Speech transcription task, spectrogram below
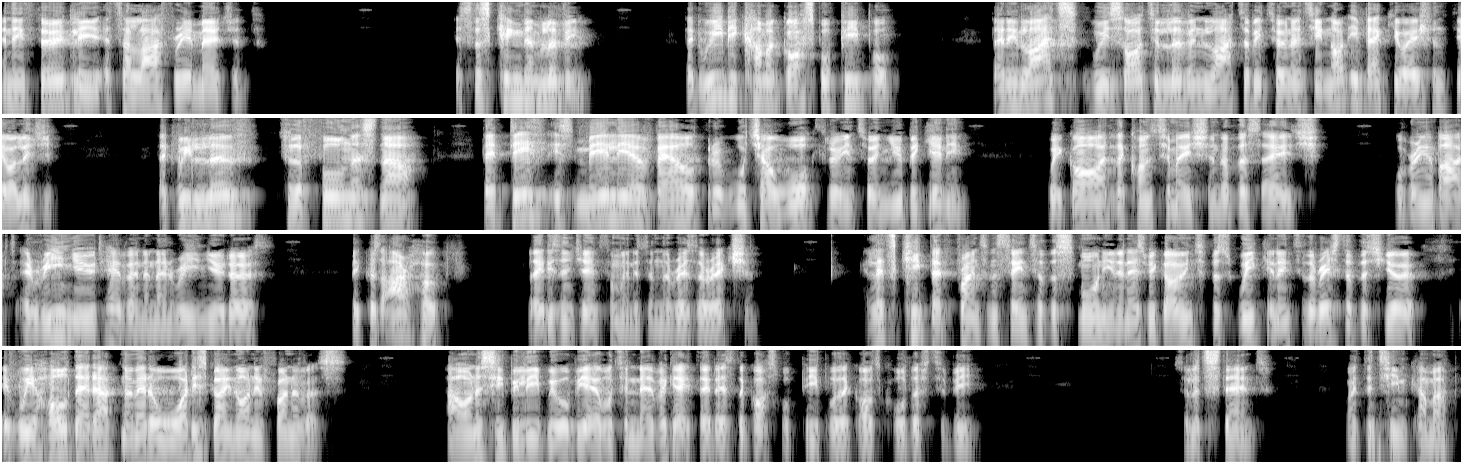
And then, thirdly, it's a life reimagined. It's this kingdom living that we become a gospel people, that in light, we start to live in light of eternity, not evacuation theology, that we live to the fullness now, that death is merely a veil through which I walk through into a new beginning where God, the consummation of this age, will bring about a renewed heaven and a renewed earth. Because our hope, ladies and gentlemen, is in the resurrection. And let's keep that front and center this morning. And as we go into this week and into the rest of this year, if we hold that up, no matter what is going on in front of us, I honestly believe we will be able to navigate that as the gospel people that God's called us to be. So let's stand. Won't the team come up?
